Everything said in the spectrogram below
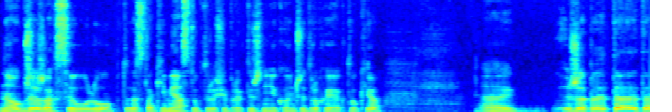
na obrzeżach Seulu, to jest takie miasto, które się praktycznie nie kończy, trochę jak Tokio, żeby te, te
